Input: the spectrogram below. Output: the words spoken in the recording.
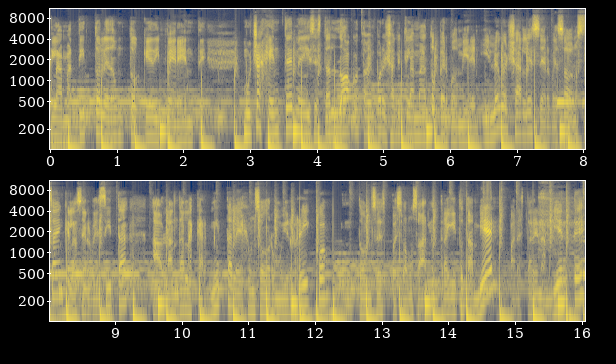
clamatito le da un toque diferente. Mucha gente me dice, estás loco también por echarle clamato, pero pues miren, y luego echarle cerveza. No saben que la cervecita ablanda la carnita, le deja un sabor muy rico. Entonces, pues vamos a darle un traguito también para estar en ambiente.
